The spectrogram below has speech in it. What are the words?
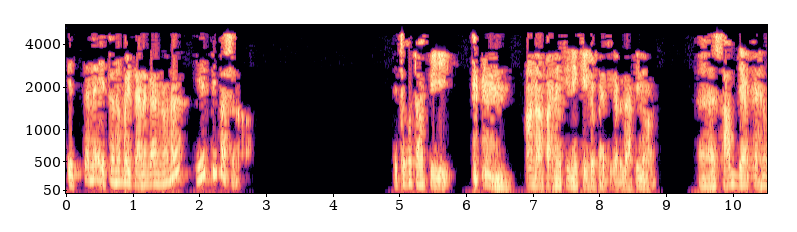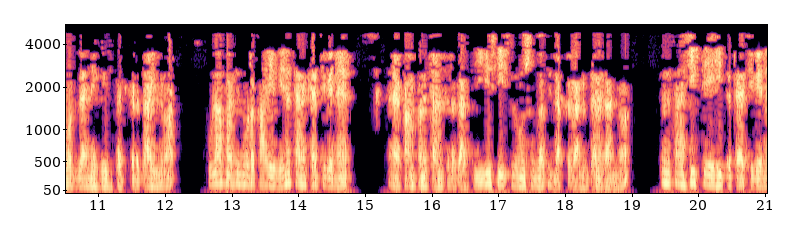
එතන එතනමයි දැනගන්න ඕන ඒ විපස්සනාව. එතකොට අපි ආනාපාන කියන එක එක පැතිකඩ දකිනවා. සාධ්‍යයක් ඇහෙනකොට දැන් ඒක ඉස්සරහට දානවා. උලම් වදිනකොට කය වෙන තැනක ඇති වෙන කම්පන චංචල ගති, සීතල උණුසුම් ගති දක්ක ගන්න දැන ගන්නවා. එතන හිතේ හිතට ඇති වෙන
